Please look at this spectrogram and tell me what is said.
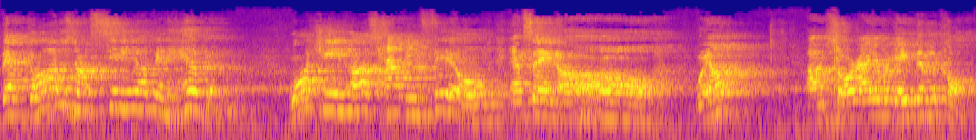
that God is not sitting up in heaven watching us having failed and saying, oh, well, I'm sorry I ever gave them the call.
